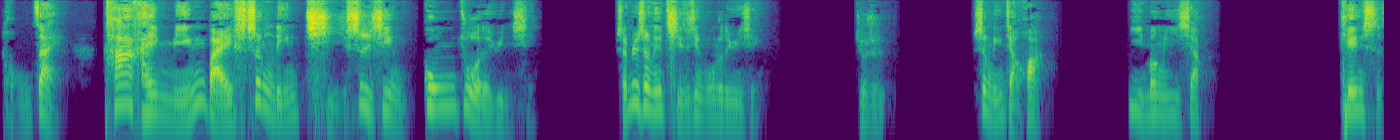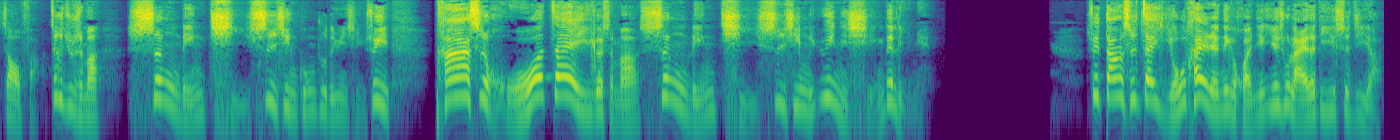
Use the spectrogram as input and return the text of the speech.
同在，他还明白圣灵启示性工作的运行。什么是圣灵启示性工作的运行？就是圣灵讲话，异梦异象。天使造访，这个就是什么？圣灵启示性工作的运行。所以，他是活在一个什么圣灵启示性运行的里面。所以当时在犹太人那个环境，耶稣来的第一世纪啊，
